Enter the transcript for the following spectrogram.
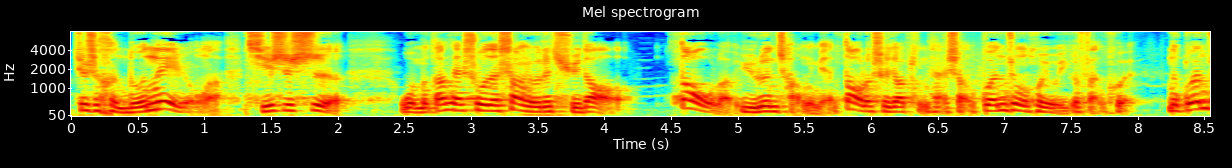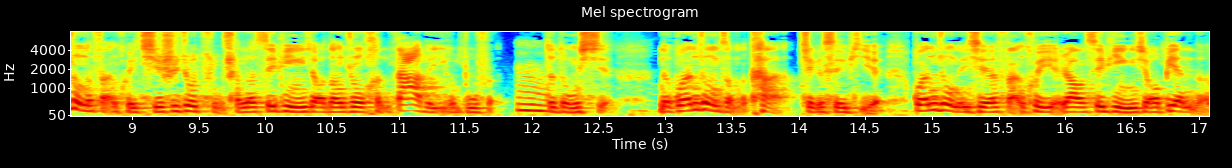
就是很多内容啊，其实是我们刚才说的上游的渠道到了舆论场里面，到了社交平台上，观众会有一个反馈。那观众的反馈其实就组成了 CP 营销当中很大的一个部分的东西。那观众怎么看这个 CP？观众的一些反馈也让 CP 营销变得，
